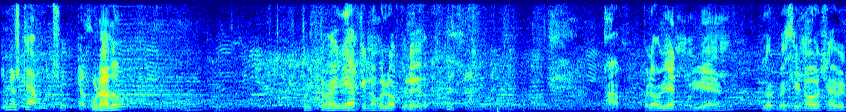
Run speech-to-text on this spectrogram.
y nos queda mucho. ¿El jurado? Estoy todavía que no me lo creo. Pero bien, muy bien. Los vecinos a ver,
